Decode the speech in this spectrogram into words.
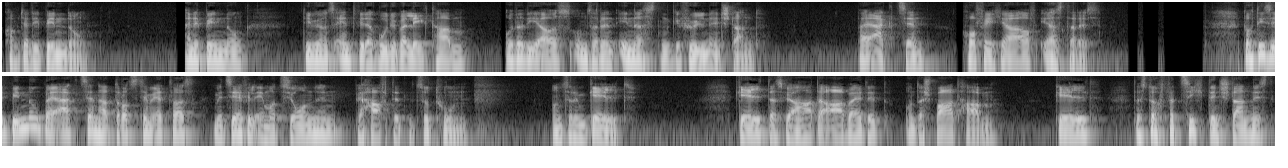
kommt ja die Bindung. Eine Bindung, die wir uns entweder gut überlegt haben oder die aus unseren innersten Gefühlen entstand. Bei Aktien hoffe ich ja auf Ersteres. Doch diese Bindung bei Aktien hat trotzdem etwas mit sehr viel Emotionen behafteten zu tun. Unserem Geld. Geld, das wir hart erarbeitet und erspart haben. Geld, das durch Verzicht entstanden ist,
